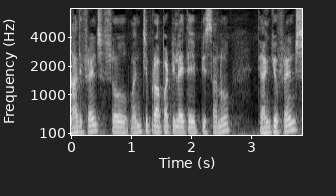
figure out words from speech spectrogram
నాది ఫ్రెండ్స్. సో మంచి ప్రాపర్టీలు అయితే ఇప్పిస్తాను. Thank you friends.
